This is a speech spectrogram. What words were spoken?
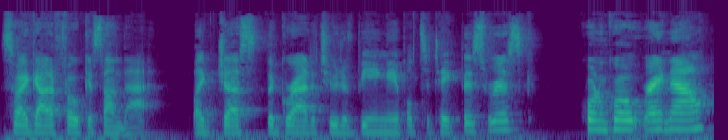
So I got to focus on that. Like just the gratitude of being able to take this risk, quote unquote, right now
